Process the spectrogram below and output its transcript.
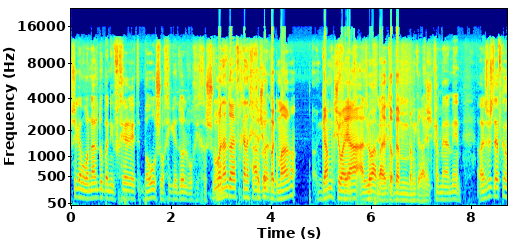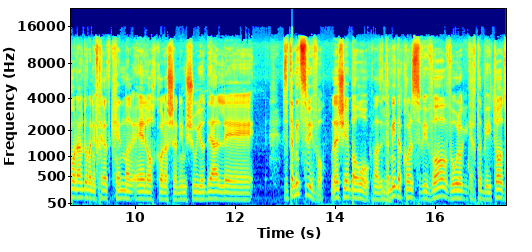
שגם רונלדו בנבחרת, ברור שהוא הכי גדול והוא הכי חשוב. רונלדו היה השחקן הכי אבל- חשוב בגמר, גם כשהוא היה לא היה במגרש. כן, כמאמן. אבל אני חושב שדווקא רונלדו בנבחרת כן מראה לאורך כל השנים שהוא יודע ל... זה תמיד סביבו, זה שיהיה ברור. כלומר, זה תמיד הכל סביבו, והוא לא ייקח את הבעיטות,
